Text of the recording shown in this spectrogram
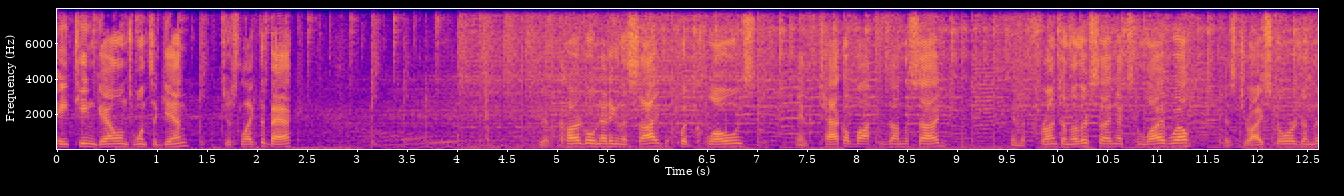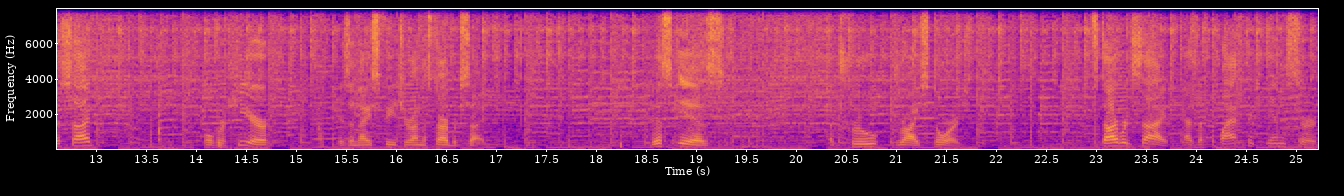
18 gallons once again, just like the back. We have cargo netting on the side to put clothes and tackle boxes on the side. In the front on the other side next to the live well is dry storage on this side. Over here is a nice feature on the starboard side. This is a true dry storage. Starboard side has a plastic insert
